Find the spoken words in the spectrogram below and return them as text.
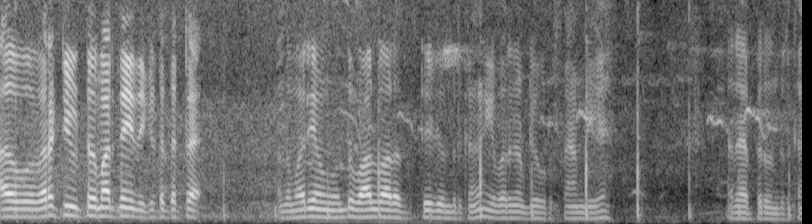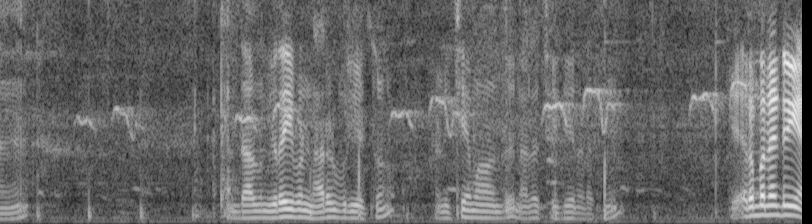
அதை விரட்டி விட்ட மாதிரி தான் இது கிட்டத்தட்ட. அந்த மாதிரி அவங்க வந்து வாழ்வாரத்தை தேடி வந்திருக்காங்க. இங்கே பாருங்க அப்படியே ஒரு ஃபேமிலியே நிறையா பேர் வந்திருக்காங்க. இந்த ஆளும் இறைவன் அருள் புரியட்டும். நிச்சயமாக வந்து நல்ல செய்தியே நடக்கும் ரொம்ப நன்றிங்க.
